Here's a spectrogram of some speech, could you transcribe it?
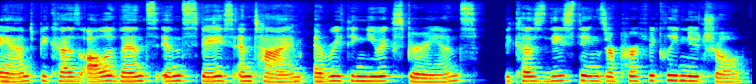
And because all events in space and time, everything you experience, because these things are perfectly neutral,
